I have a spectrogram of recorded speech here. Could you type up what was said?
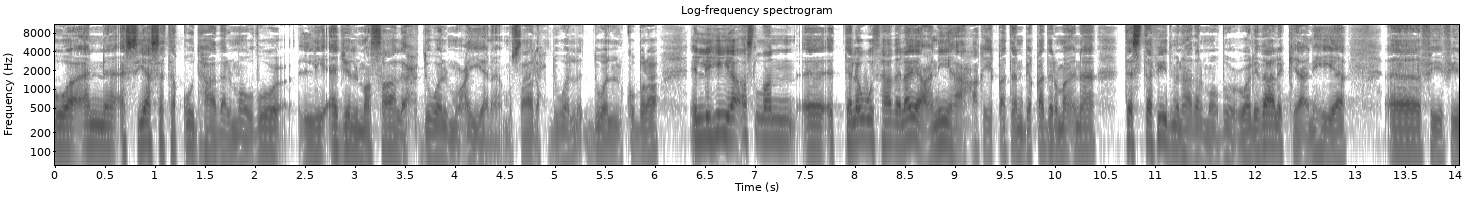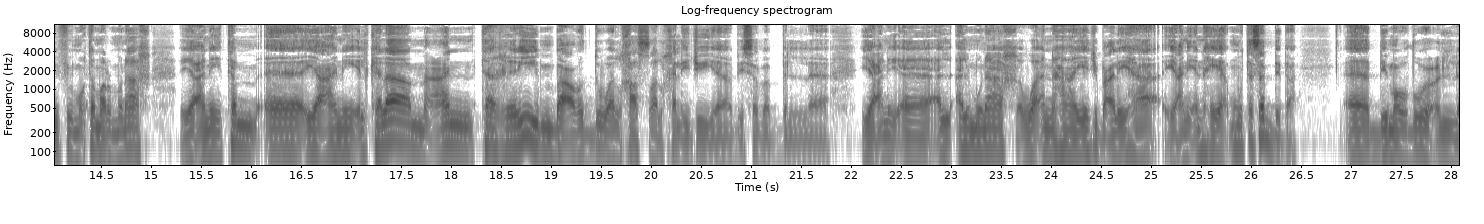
هو أن السياسة تقود هذا الموضوع لأجل مصالح دول معينة، مصالح دول الدول الكبرى اللي هي أصلا آه، التلوث هذا لا يعنيها حقيقة بقدر ما أنها تستفيد من هذا الموضوع. ولذلك يعني هي آه، في في في مؤتمر المناخ يعني تم آه، يعني الكلام عن تغريم بعض الدول خاصة الخليجية بسبب يعني ال- المناخ وأنها يجب عليها يعني انها هي متسببة. بموضوع ال-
